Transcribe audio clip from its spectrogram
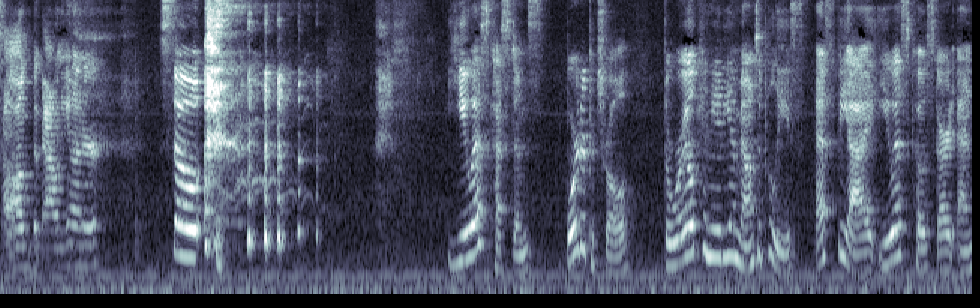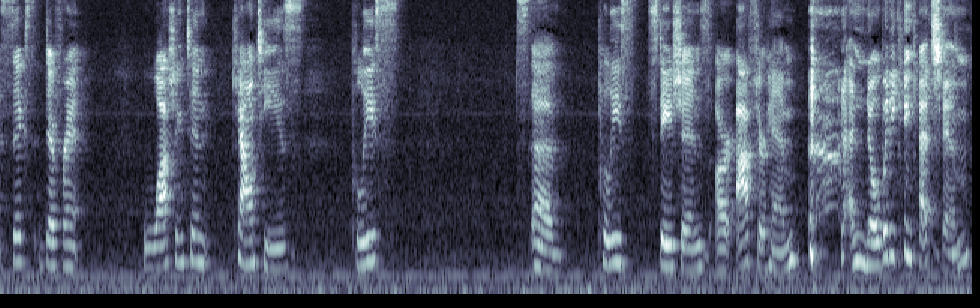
Dog the bounty hunter. So, U.S. Customs, Border Patrol, the Royal Canadian Mounted Police, FBI, U.S. Coast Guard, and six different Washington counties police uh, police stations are after him, and nobody can catch him.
